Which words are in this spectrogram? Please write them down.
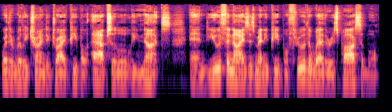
where they're really trying to drive people absolutely nuts and euthanize as many people through the weather as possible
